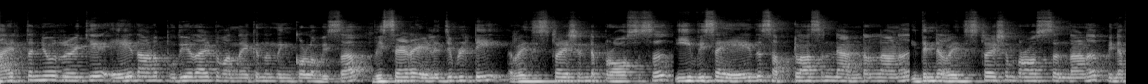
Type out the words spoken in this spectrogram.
ആയിരത്തഞ്ഞൂറ് രൂപയ്ക്ക് ഏതാണ് പുതിയതായിട്ട് വന്നേക്കുന്നത് നിങ്ങൾക്കുള്ള വിസ? വിസയുടെ എലിജിബിലിറ്റി രജിസ്ട്രേഷന്റെ പ്രോസസ്സ് ഈ വിസ ഏത് സബ് ക്ലാസിന്റെ അണ്ടറിലാണ് ഇതിന്റെ രജിസ്ട്രേഷൻ പ്രോസസ്സ് എന്താണ്? പിന്നെ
